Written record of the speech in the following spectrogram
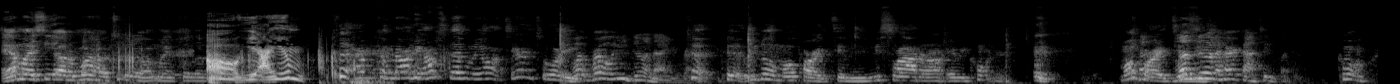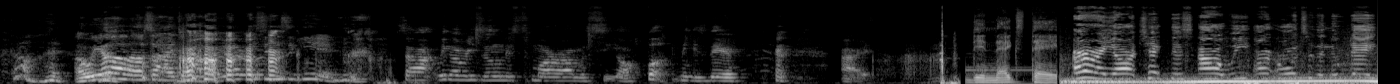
Hey, I might see y'all tomorrow too. Though I might pull up. Oh yeah, I am. I'm coming out here. I'm stepping on y'all territory. What, bro? What are you doing out here, bro? Cut, cut. We doing Mopar activities. We slide around every corner. Mopar activities. Let's do it in Hercon too, buddy. Come on. Come on. Are we all outside tomorrow. Y'all gonna see us again. So I- we gonna resume this tomorrow. I'm gonna see y'all fuck niggas there. All right. The next day. All right, y'all. Check this out. We are on to the new day.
